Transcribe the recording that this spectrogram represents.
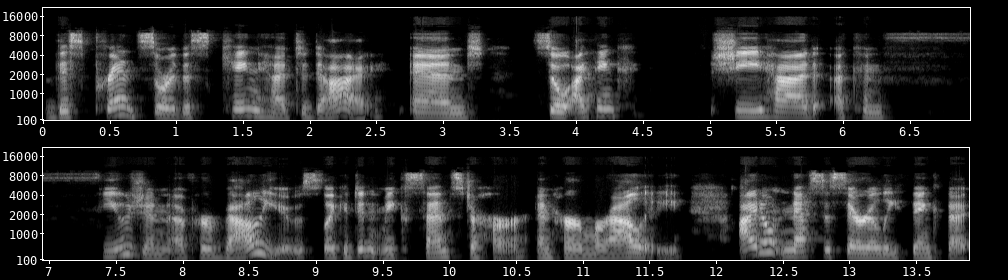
this prince or this king had to die. And so I think she had a confusion of her values. Like it didn't make sense to her and her morality. I don't necessarily think that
